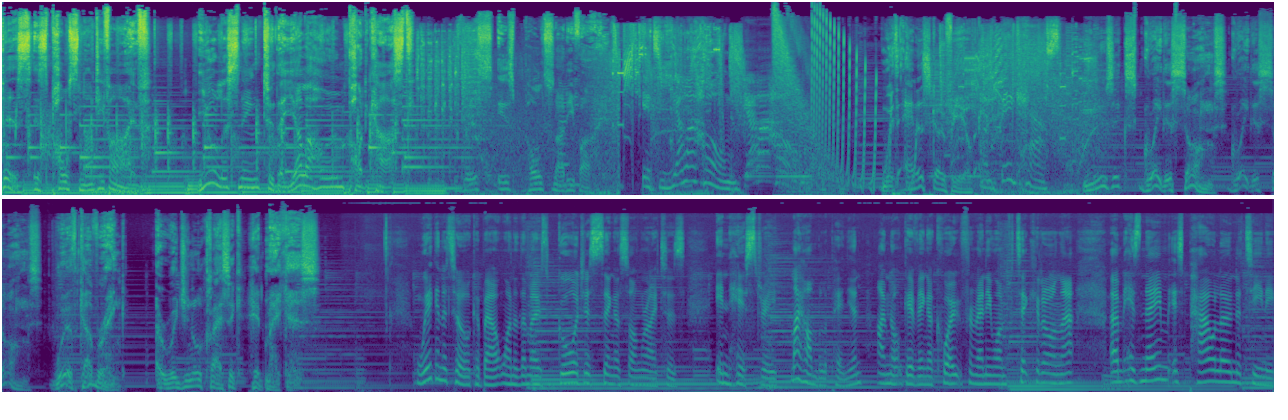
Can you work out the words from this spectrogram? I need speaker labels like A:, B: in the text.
A: This is Pulse 95. You're listening to the Yellow Home Podcast.
B: This is Pulse 95
C: It's Yellow Home
D: Yellow Home
B: with Anna Schofield.
C: and Big House.
B: Music's greatest songs. Greatest songs. Worth covering. Original classic hitmakers.
E: We're going to talk about one of the most gorgeous singer songwriters in history. My humble opinion. I'm not giving a quote from anyone particular on that. Um, his name is Paolo Nutini,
